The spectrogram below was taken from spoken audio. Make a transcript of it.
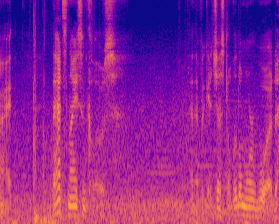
Alright. That's nice and close. And if we get just a little more wood...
